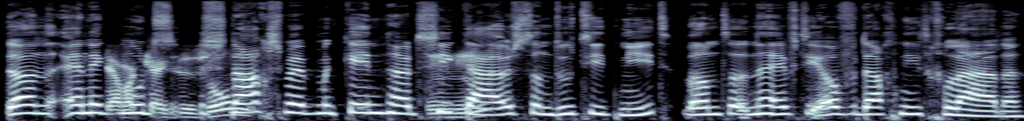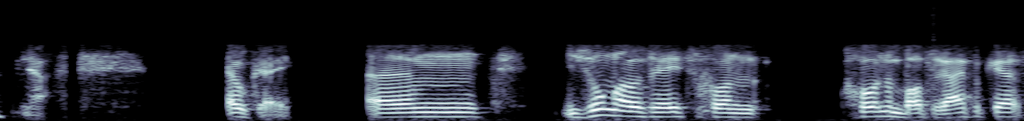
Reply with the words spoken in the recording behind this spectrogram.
Dan, en ik Ja, moet zon- s'nachts met mijn kind naar het Mhm. ziekenhuis... dan doet hij het niet, want dan heeft hij overdag niet geladen. Oké. Ehm, die zonneauto heeft gewoon, gewoon een batterijpakket.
